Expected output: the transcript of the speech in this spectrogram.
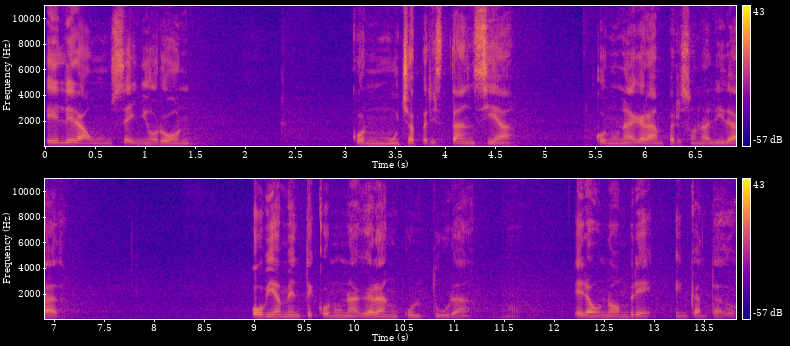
él era un señorón con mucha prestancia, con una gran personalidad, obviamente con una gran cultura. ¿no? Era un hombre encantador.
